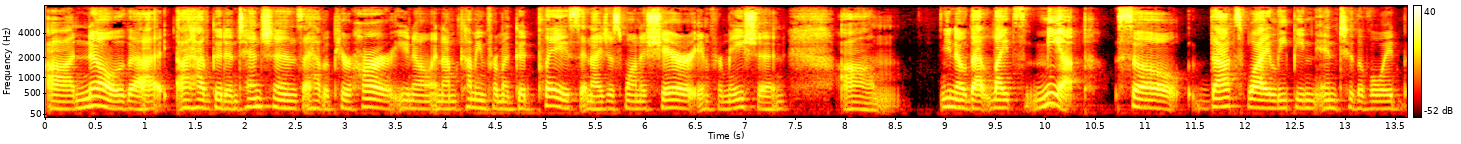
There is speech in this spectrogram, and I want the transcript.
uh, know that I have good intentions, I have a pure heart, you know, and I'm coming from a good place, and I just want to share information, um, you know, that lights me up. So that's why Leaping into the Void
